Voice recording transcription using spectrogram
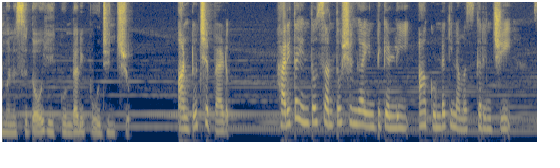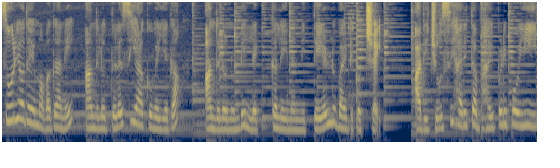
మనసుతో ఈ కుండని పూజించు అంటూ చెప్పాడు. హరిత ఎంతో సంతోషంగా ఇంటికెళ్ళి ఆ కుండకి నమస్కరించి సూర్యోదయం అవగానే అందులో తులసి ఆకు వెయ్యగా అందులో నుండి లెక్కలేనన్ని తేళ్ళు బయటకొచ్చాయి. అది చూసి హరిత భయపడిపోయి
